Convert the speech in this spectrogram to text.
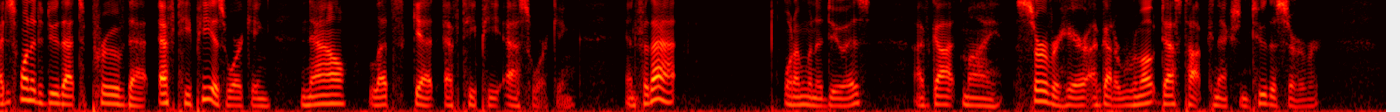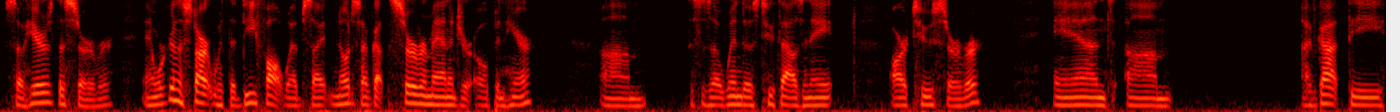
I just wanted to do that to prove that FTP is working. Now let's get FTPS working. And for that, what I'm going to do is I've got my server here. I've got a remote desktop connection to the server. So here's the server, and we're going to start with the default website. Notice I've got the server manager open here. Um, this is a Windows 2008 R2 server and um, I've got the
